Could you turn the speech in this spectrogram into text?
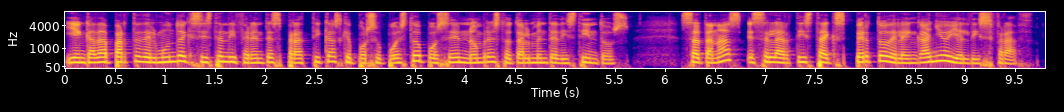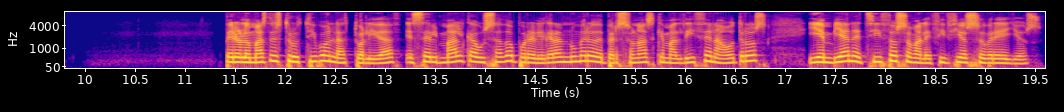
y en cada parte del mundo existen diferentes prácticas que, por supuesto, poseen nombres totalmente distintos, Satanás es el artista experto del engaño y el disfraz. Pero lo más destructivo en la actualidad es el mal causado por el gran número de personas que maldicen a otros y envían hechizos o maleficios sobre ellos.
